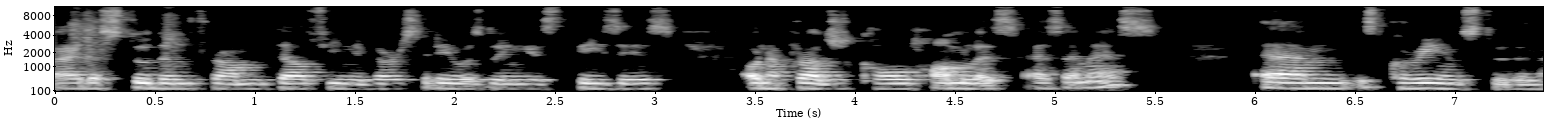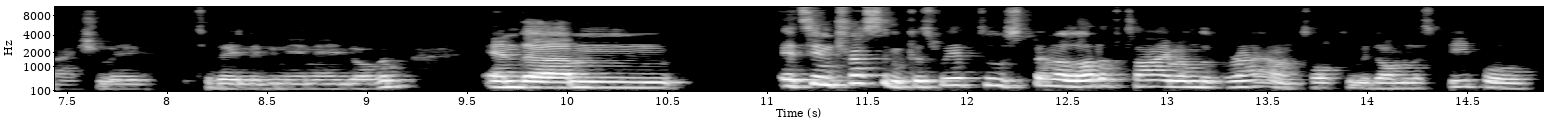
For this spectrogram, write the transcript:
I had a student from Delft University who was doing his thesis on a project called Homeless SMS. Um, it's a Korean student actually, today living in Eindhoven. And um, it's interesting because we have to spend a lot of time on the ground talking with homeless people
